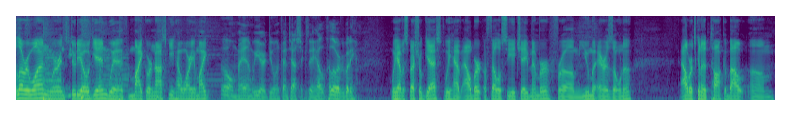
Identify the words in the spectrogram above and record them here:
Hello, everyone. We're in studio again with Mike Ornosky. How are you, Mike? Oh man, we are doing fantastic today. Hello, everybody. We have a special guest. We have Albert, a fellow CHA member from Yuma, Arizona. Albert's going to talk about um,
